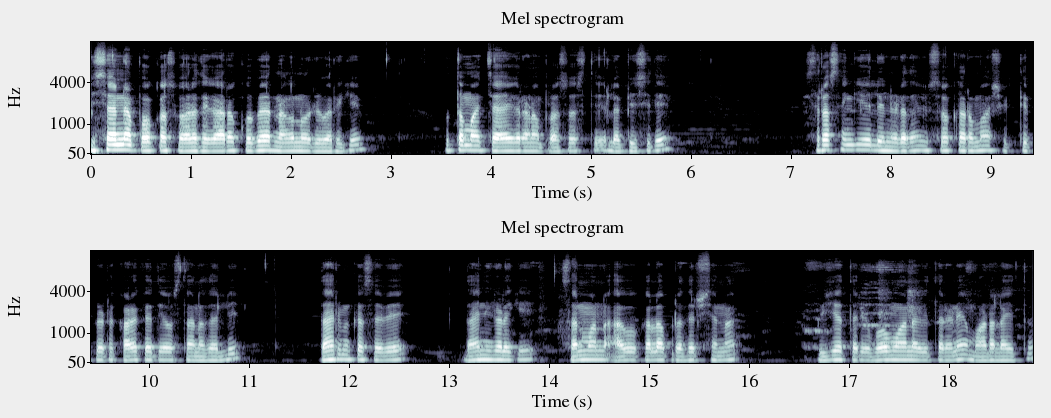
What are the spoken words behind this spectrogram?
ಈಶಾನ್ಯ ಫೋಕಸ್ ವರದಿಗಾರ ಕುಬೇರ್ ನಾಗನೂರ್ ಉತ್ತಮ ಛಾಯಾಗ್ರಹಣ ಪ್ರಶಸ್ತಿ ಲಭಿಸಿದೆ. ಶಿರಸಂಗಿಯಲ್ಲಿ ನಡೆದ ವಿಶ್ವಕರ್ಮ ಶಕ್ತಿಪೀಠ ಕಾಳಕ ದೇವಸ್ಥಾನದಲ್ಲಿ ಧಾರ್ಮಿಕ ಸಭೆ, ದಾನಿಗಳಿಗೆ ಸನ್ಮಾನ ಹಾಗೂ ಕಲಾ ಪ್ರದರ್ಶನ, ವಿಜೇತರಿಗೆ ಬಹುಮಾನ ವಿತರಣೆ ಮಾಡಲಾಯಿತು.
